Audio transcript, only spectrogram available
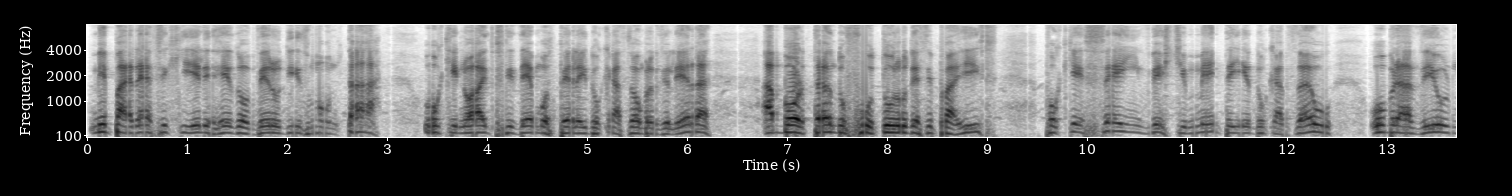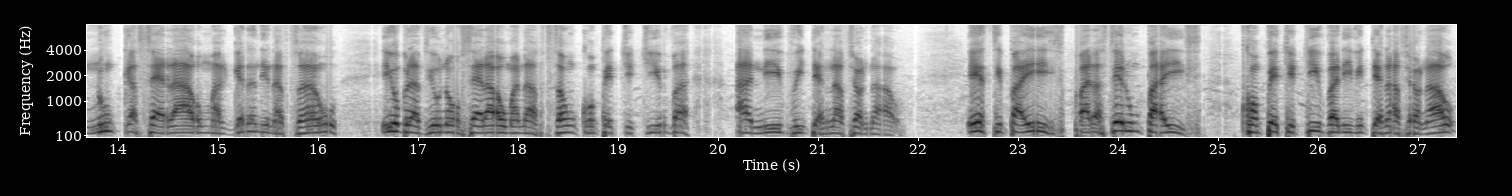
me parece que eles resolveram desmontar o que nós fizemos pela educação brasileira, abortando o futuro desse país, porque sem investimento em educação, o Brasil nunca será uma grande nação e o Brasil não será uma nação competitiva a nível internacional. Esse país, para ser um país competitivo a nível internacional,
